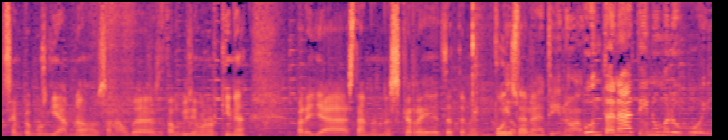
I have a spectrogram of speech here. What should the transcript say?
sempre mos guiem, no? La nau de la televisió menorquina, per allà estan, en el carrer, exactament? Puntanati, no? Puntanati número 8.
